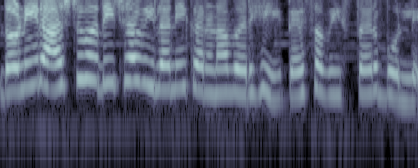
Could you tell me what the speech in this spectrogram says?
दोन्ही राष्ट्रवादीच्या विलनीकरणावरही ते सविस्तर बोलले.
